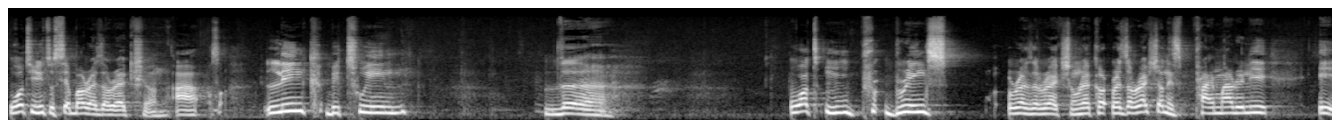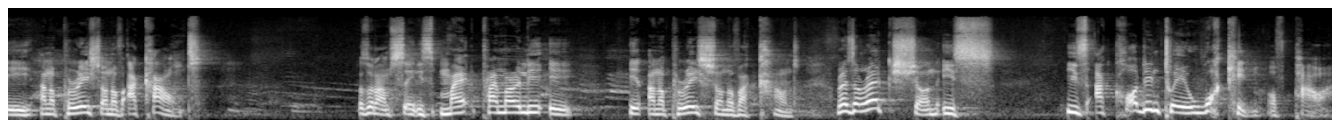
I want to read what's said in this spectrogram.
what you need to say about resurrection are link between the what brings resurrection. Resurrection is primarily a, an operation of account. That's what I'm saying. It's my, primarily a, a, an operation of account. Resurrection is, is according to a working of power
